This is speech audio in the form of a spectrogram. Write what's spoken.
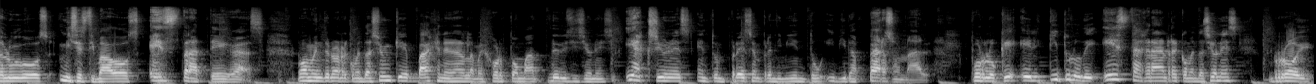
Saludos, mis estimados estrategas. Nuevamente una recomendación que va a generar la mejor toma de decisiones y acciones en tu empresa, emprendimiento y vida personal. Por lo que el título de esta gran recomendación es ROI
